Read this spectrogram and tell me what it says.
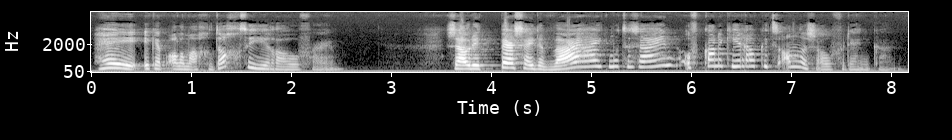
Hé, hey, ik heb allemaal gedachten hierover. Zou dit per se de waarheid moeten zijn of kan ik hier ook iets anders over denken?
